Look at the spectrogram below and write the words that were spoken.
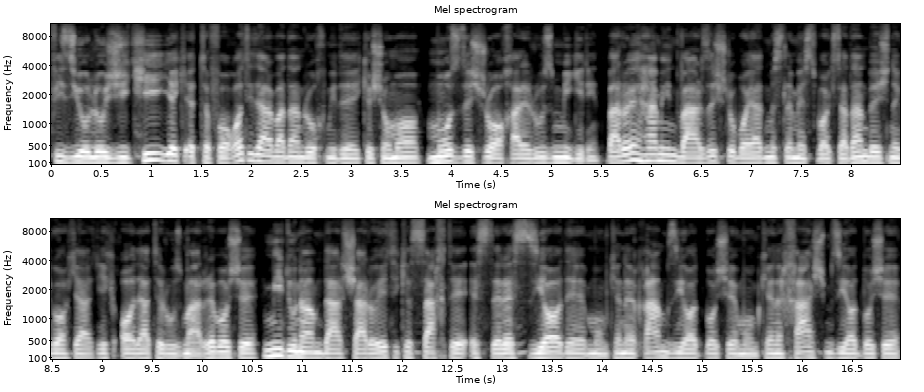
فیزیولوژیکی یک اتفاقاتی در بدن رخ میده که شما مزدش رو آخر روز می‌گیرین. برای همین ورزش رو باید مثل مسواک زدن بهش نگاه کرد. یک عادت روزمره باشه. می‌دونم در شرایطی که سخت استرس زیاده ممکنه غم زیاد باشه ممکنه خشم زیاد باشه.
